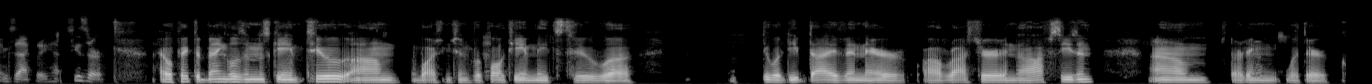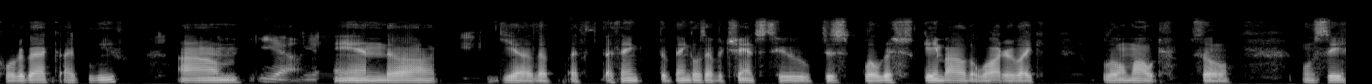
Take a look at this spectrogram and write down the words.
Exactly. Caesar. I will pick the Bengals in this game too. Um, the Washington football team needs to uh, do a deep dive in their uh, roster in the off season, um, starting with their quarterback, I believe. Um, Yeah. Yeah. and uh, yeah, the I, I think the Bengals have a chance to just blow this game out of the water, like blow them out. So we'll see.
